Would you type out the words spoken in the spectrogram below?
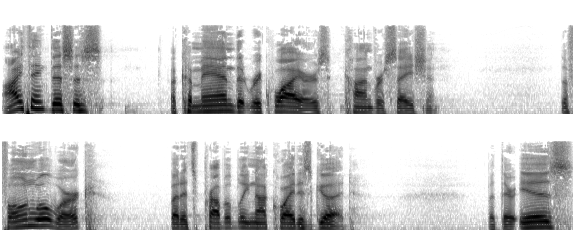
I think this is a command that requires conversation. The phone will work but it's probably not quite as good. But there is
